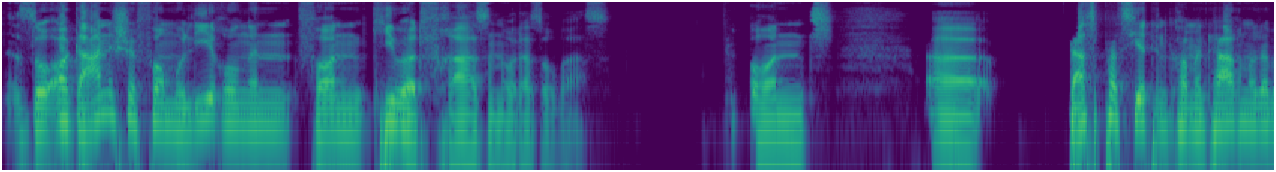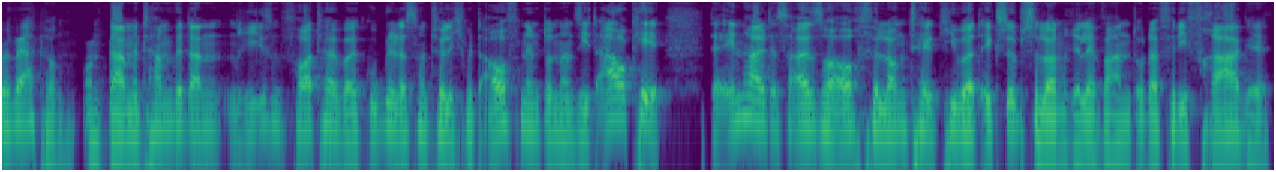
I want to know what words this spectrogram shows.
so organische Formulierungen von Keyword-Phrasen oder sowas. Und äh, das passiert in Kommentaren oder Bewertungen. Und damit haben wir dann einen riesen Vorteil, weil Google das natürlich mit aufnimmt und dann sieht, ah, okay, der Inhalt ist also auch für Longtail-Keyword XY relevant oder für die Frage,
